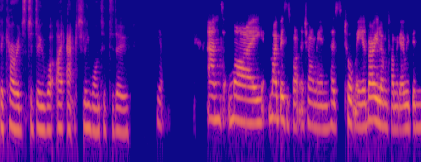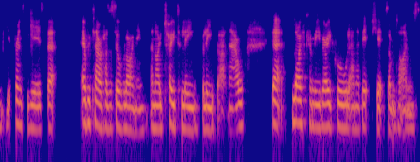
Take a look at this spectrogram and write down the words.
the courage to do what i actually wanted to do. Yep. And my my business partner charmian has taught me a very long time ago we've been friends for years that every cloud has a silver lining and i totally believe that now that life can be very cruel and a bit shit sometimes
